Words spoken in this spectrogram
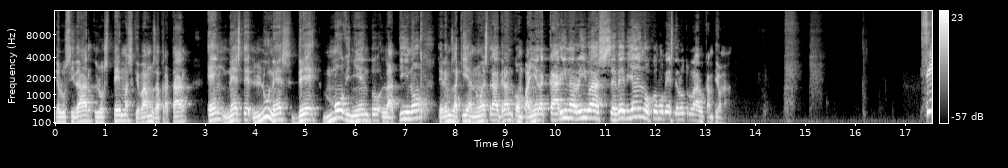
Elucidar los temas que vamos a tratar en este lunes de Movimiento Latino. Tenemos aquí a nuestra gran compañera Karina Rivas. ¿Se ve bien o cómo ves del otro lado, campeona? Sí,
